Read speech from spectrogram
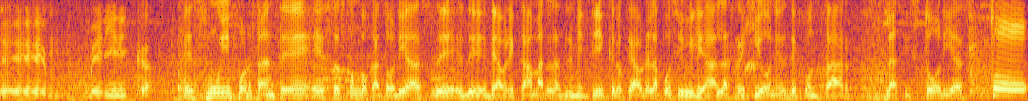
eh, verídica. Es muy importante estas convocatorias de, de, de Abrecámara, las del MINTIC, creo que abre la posibilidad a las regiones de contar las historias. Que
